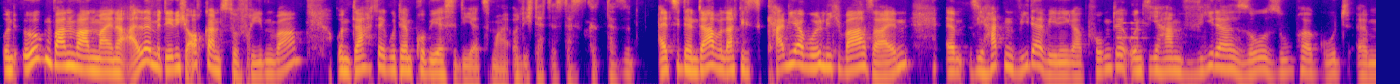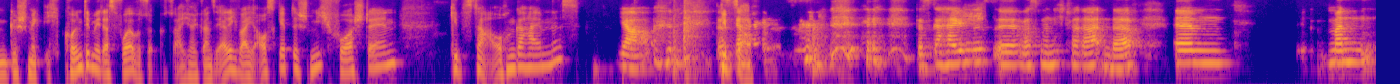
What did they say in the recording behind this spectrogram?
Und irgendwann waren meine alle, mit denen ich auch ganz zufrieden war und dachte, gut, dann probierst du die jetzt mal. Und ich dachte, das, das, das, als sie denn da war, dachte ich, das kann ja wohl nicht wahr sein. Ähm, sie hatten wieder weniger Punkte und sie haben wieder so super gut ähm, geschmeckt. Ich konnte mir das vorher, sage ich euch ganz ehrlich, war ich auch skeptisch, nicht vorstellen. Gibt es da auch ein Geheimnis? Ja, das Gibt's auch. Geheimnis, das Geheimnis äh, was man nicht verraten darf. Ähm, man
